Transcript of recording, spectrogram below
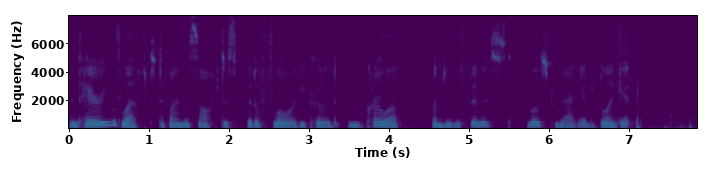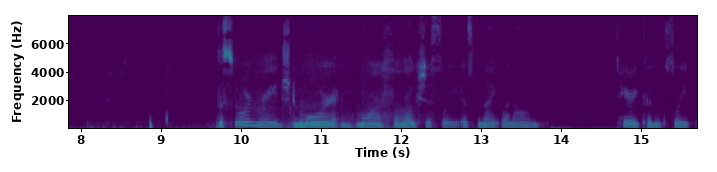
and Harry was left to find the softest bit of floor he could and curl up under the thinnest, most ragged blanket. The storm raged more and more ferociously as the night went on. Harry couldn't sleep.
